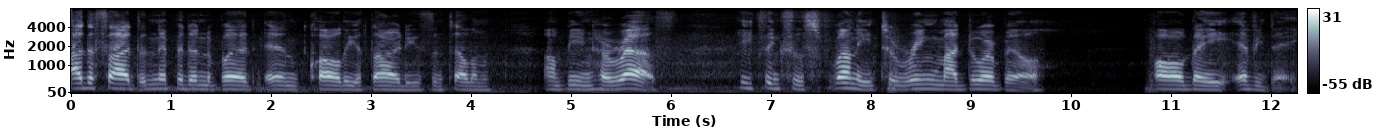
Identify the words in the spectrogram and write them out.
I decide to nip it in the bud and call the authorities and tell them I'm being harassed. He thinks it's funny to ring my doorbell all day, every day.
